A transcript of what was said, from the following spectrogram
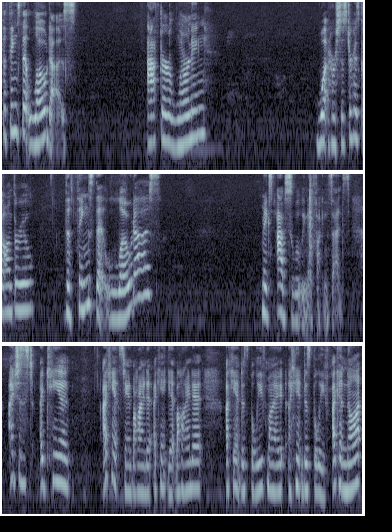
the things that Lo does after learning what her sister has gone through the things that Lo does makes absolutely no fucking sense. I just, I can't, I can't stand behind it. I can't get behind it. I can't disbelieve my, I can't disbelief. I cannot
